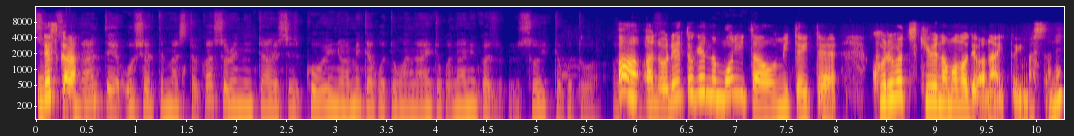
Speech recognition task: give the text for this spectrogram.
ですから。なんておっしゃってましたか？それに対して、こういうのは見たことがないとか、何かそういったことはあ、あの、レントゲンのモニターを見ていて、これは地球のものではないと言いましたね。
